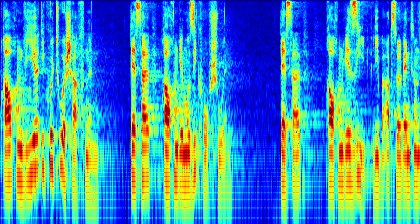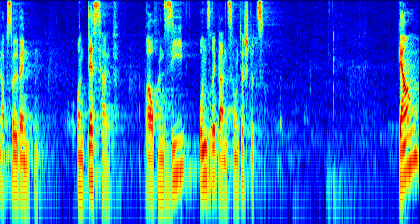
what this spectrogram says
brauchen wir die Kulturschaffenden. Deshalb brauchen wir Musikhochschulen. Deshalb brauchen wir Sie, liebe Absolventinnen und Absolventen. Und deshalb brauchen Sie unsere ganze Unterstützung. Gern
